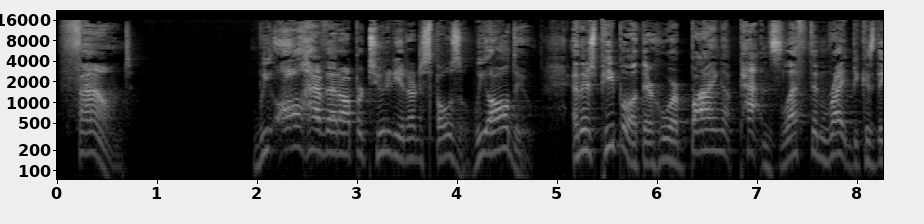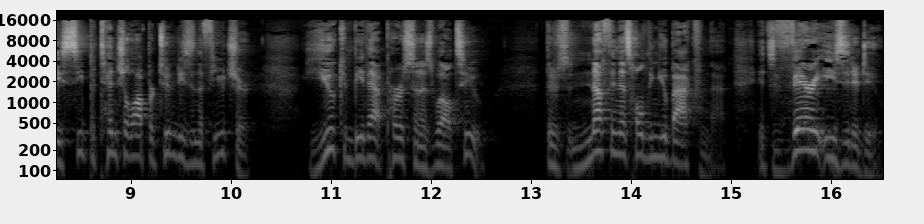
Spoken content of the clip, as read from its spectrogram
found. We all have that opportunity at our disposal. We all do. And there's people out there who are buying up patents left and right because they see potential opportunities in the future. You can be that person as well too. There's nothing that's holding you back from that. It's very easy to do.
